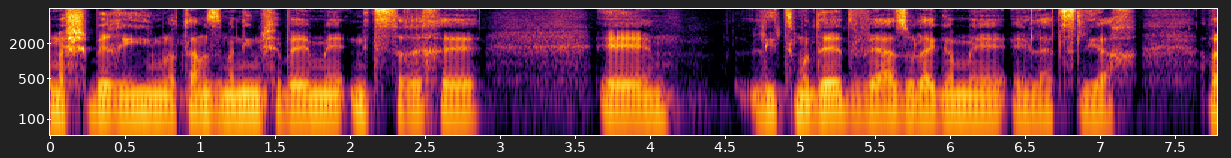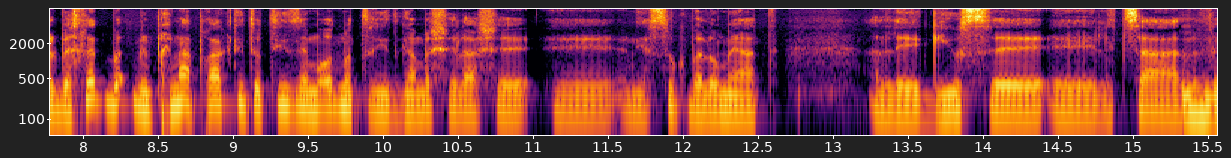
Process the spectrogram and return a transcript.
משבריים, לאותם זמנים שבהם נצטרך להתמודד ואז אולי גם להצליח. אבל בהחלט מבחינה פרקטית אותי זה מאוד מטריד, גם בשאלה שאני עסוק בה לא מעט. על אה, גיוס אה, אה, לצה"ל mm-hmm.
